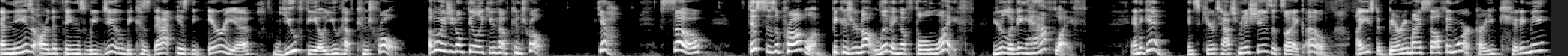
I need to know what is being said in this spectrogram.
And these are the things we do because that is the area you feel you have control. Otherwise, you don't feel like you have control. Yeah, is a problem because you're not living a full life. You're living half life. And again, insecure attachment issues, it's like, oh, I used to bury myself in work. Are you kidding me?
